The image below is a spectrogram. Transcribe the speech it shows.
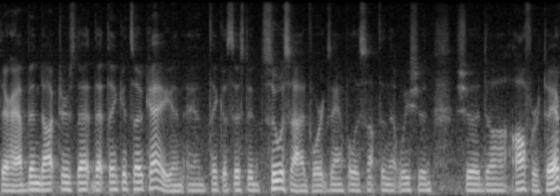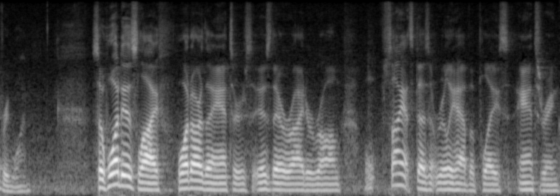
there have been doctors that, that think it's okay and, and think assisted suicide, for example, is something that we should, should uh, offer to everyone. So what is life? What are the answers? Is there right or wrong? Well, science doesn't really have a place answering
